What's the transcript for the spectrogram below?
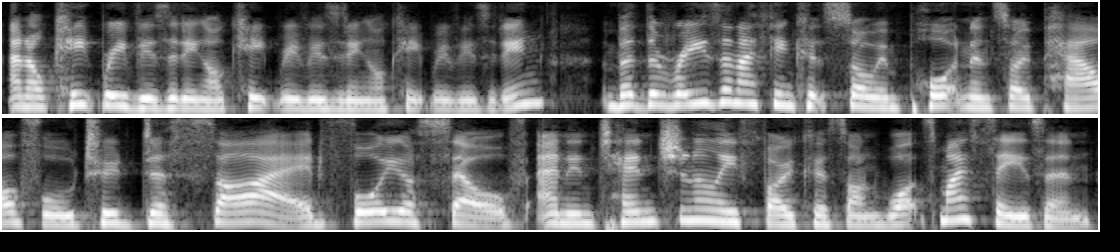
And I'll keep revisiting. I'll keep revisiting. I'll keep revisiting. But the reason I think it's so important and so powerful to decide for yourself and intentionally focus on what's my season,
